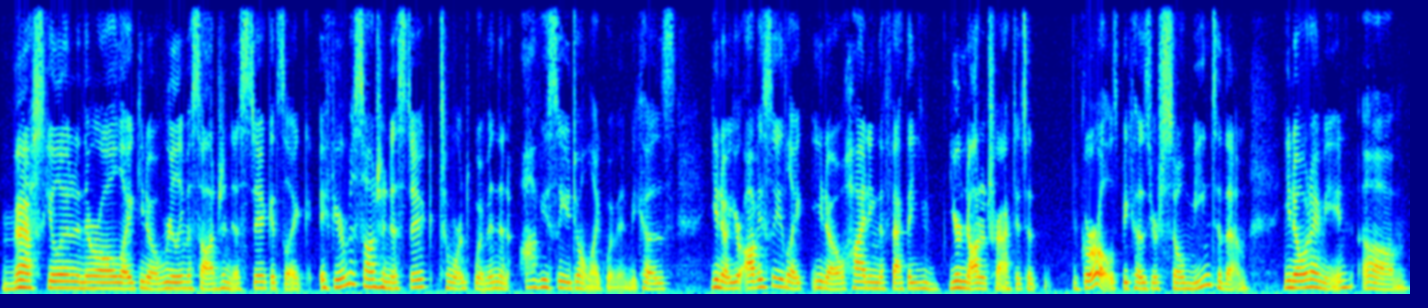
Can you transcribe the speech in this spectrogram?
masculine and they're all like, you know, really misogynistic. It's like if you're misogynistic towards women, then obviously you don't like women because you know, you're obviously like, you know, hiding the fact that you you're not attracted to girls because you're so mean to them. You know what I mean? Um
